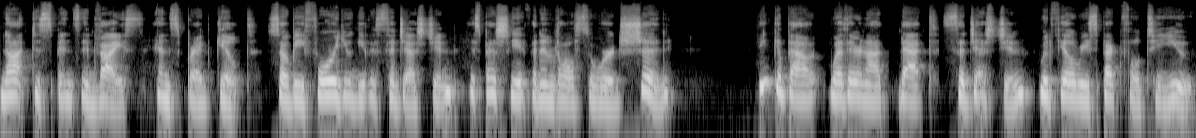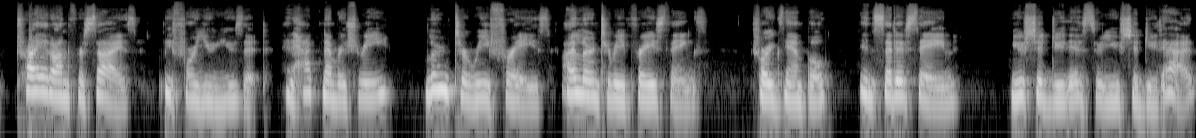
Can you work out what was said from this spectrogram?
not dispense advice and spread guilt. So before you give a suggestion, especially if it involves the word should, think about whether or not that suggestion would feel respectful to you. Try it on for size before you use it. And hack number three, learn to rephrase. I learned to rephrase things for example, instead of saying, you should do this or you should do that,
